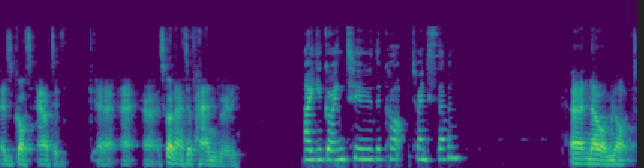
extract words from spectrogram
has got out of uh, uh, uh, it's got out of hand really. Are you going to the COP 27? Uh, no, I'm not.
